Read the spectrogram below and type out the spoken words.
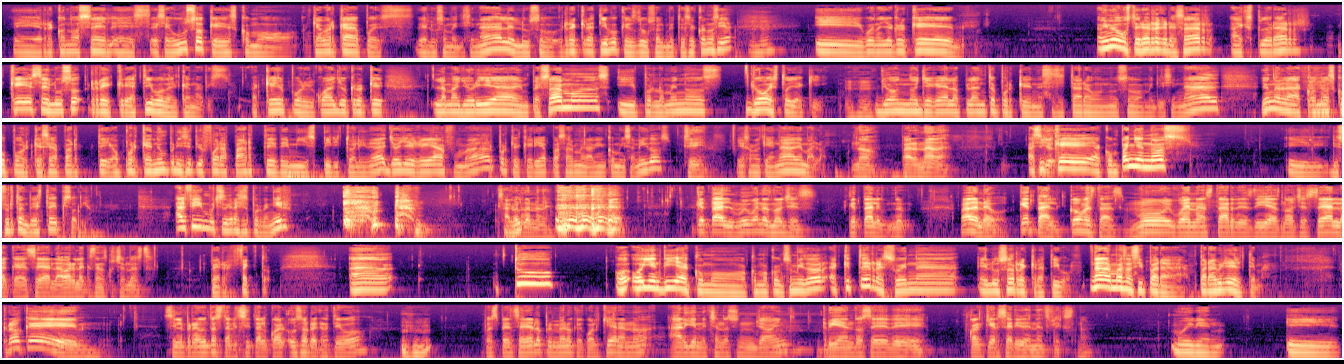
eh, reconoce el- es- ese uso que es como, que abarca pues el uso medicinal, el uso recreativo, que es lo usualmente se conocía, y bueno, yo creo que a mí me gustaría regresar a explorar qué es el uso recreativo del cannabis. Aquel por el cual yo creo que la mayoría empezamos y por lo menos yo estoy aquí. Yo no llegué a la planta porque necesitara un uso medicinal. Yo no la conozco porque sea parte o porque en un principio fuera parte de mi espiritualidad. Yo llegué a fumar porque quería pasármela bien con mis amigos Sí, y eso no tiene nada de malo. no, para nada. Así Yo- que acompáñenos y disfruten de este episodio. Alfie, muchas gracias por venir. Salud. Perdóname. ¿Qué tal? Muy buenas noches. ¿Qué tal? Va de nuevo. ¿Qué tal? ¿Cómo estás? Muy buenas tardes, días, noches, sea la que sea la hora en la que están escuchando esto. Perfecto. Ah, tú, ho- hoy en día como, como consumidor, ¿a qué te resuena el uso recreativo? Nada más así para, para abrir el tema. Creo que si le preguntas tal sí tal cual uso recreativo, Ujú. Pues pensaría lo primero que cualquiera, ¿no? Alguien echándose un joint, riéndose de cualquier serie de Netflix, ¿no? Muy bien. ¿Y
